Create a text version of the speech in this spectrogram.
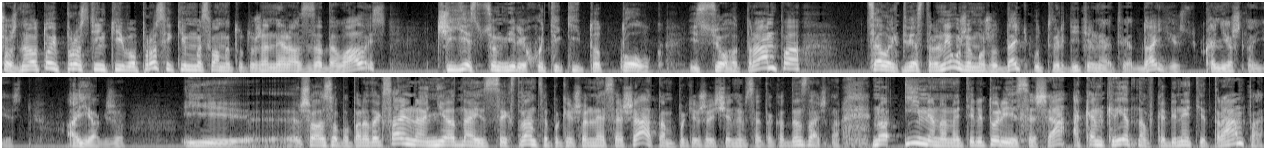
що ж, на той простенький вопрос, яким ми з вами тут уже не раз задавались, чи є в цьому мірі хоч який-то толк із цього Трампа, целых две страны уже можуть дати утвердительний ответ. Да, є, звісно, є. А як же? І е, що особо парадоксально, ні одна із цих стран, це поки що не США, там поки що ще не все так однозначно. Но іменно на території США, а конкретно в кабінеті Трампа,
